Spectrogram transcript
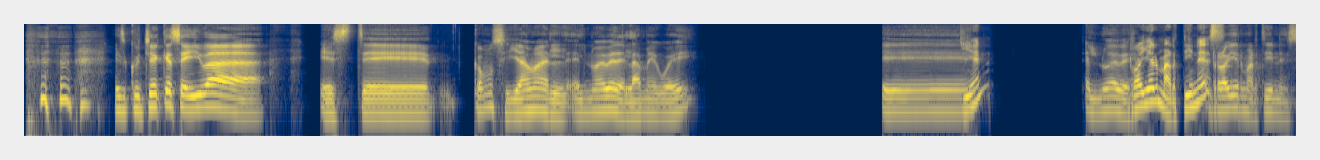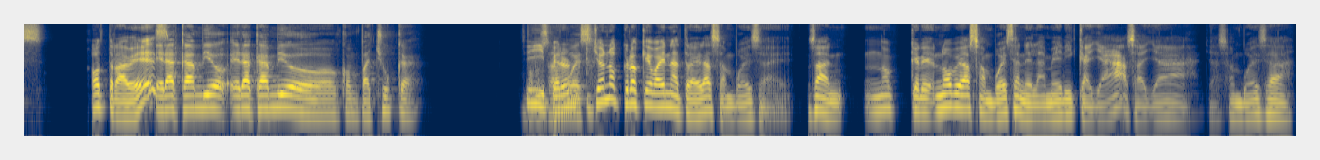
escuché que se iba. Este. ¿Cómo se llama el, el 9 del AME, güey? Eh, ¿Quién? El 9. ¿Roger Martínez? Roger Martínez. ¿Otra vez? Era cambio, era cambio con Pachuca. Sí, pero yo no creo que vayan a traer a Zambuesa. eh. O sea, no creo, no veo a Zambuesa en el América ya. O sea, ya, ya Zambuesa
